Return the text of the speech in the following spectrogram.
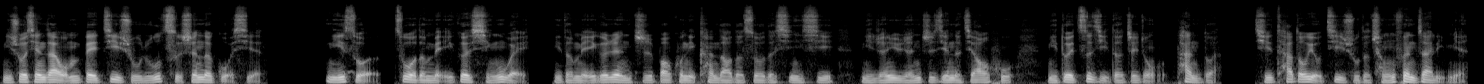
你说现在我们被技术如此深的裹挟，你所做的每一个行为，你的每一个认知，包括你看到的所有的信息，你人与人之间的交互，你对自己的这种判断，其实它都有技术的成分在里面。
